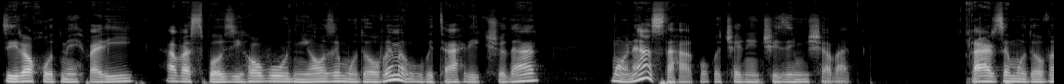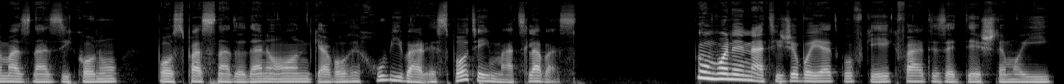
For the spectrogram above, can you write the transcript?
زیرا خودمهوری، حوسبازی ها و نیاز مداوم او به تحریک شدن مانع از تحقق چنین چیزی می شود. قرض مداوم از نزدیکان و بازپس ندادن آن گواه خوبی بر اثبات این مطلب است. به عنوان نتیجه باید گفت که یک فرد ضد اجتماعی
